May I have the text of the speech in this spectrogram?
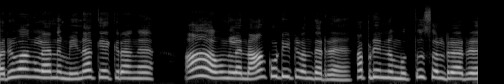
வருவாங்களான்னு மீனா கேக்குறாங்க ஆ அவங்கள நான் கூட்டிட்டு வந்துடுறேன் அப்படின்னு முத்து சொல்றாரு.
